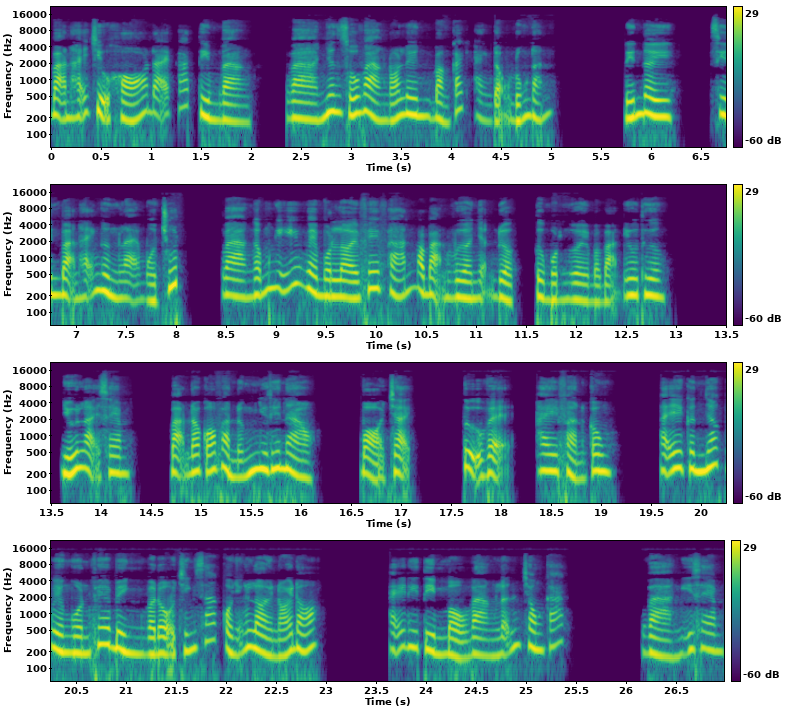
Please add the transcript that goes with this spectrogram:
bạn hãy chịu khó đãi cát tìm vàng và nhân số vàng nó lên bằng cách hành động đúng đắn. Đến đây, xin bạn hãy ngừng lại một chút và ngẫm nghĩ về một lời phê phán mà bạn vừa nhận được từ một người mà bạn yêu thương. Nhớ lại xem, bạn đã có phản ứng như thế nào, bỏ chạy, tự vệ hay phản công. Hãy cân nhắc về nguồn phê bình và độ chính xác của những lời nói đó. Hãy đi tìm mẩu vàng lẫn trong cát và nghĩ xem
